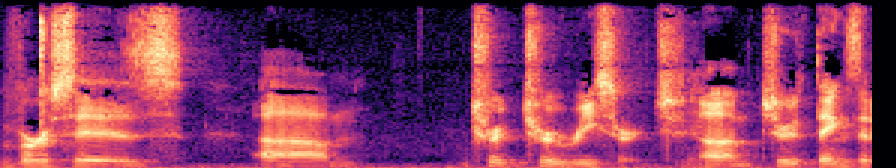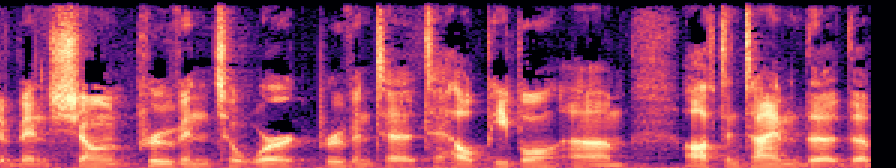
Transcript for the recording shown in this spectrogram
versus um, true true research, um, true things that have been shown, proven to work, proven to to help people. Um, oftentimes, the the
